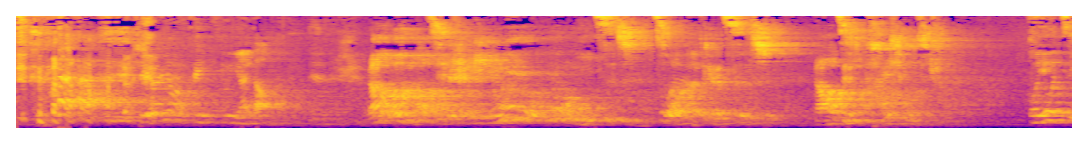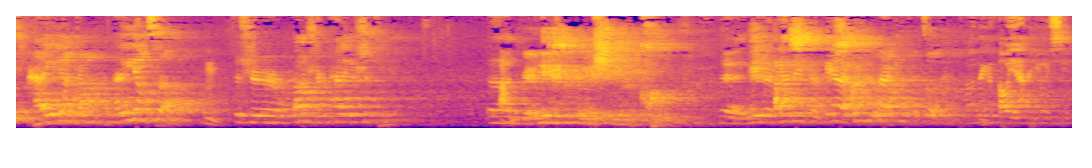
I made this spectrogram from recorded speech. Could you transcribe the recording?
是，谁要用可以用原稿。然后我很好奇，你有没有用你自己做的这个字体，然后自己排些东西出来？我因为自己排了一个样张，排了一个样册，嗯，就是当时拍了一个视频。呃，对，那个是那个视频很酷。对，那个跟那个跟二跟二跟合作的，然后那个导演很用心。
